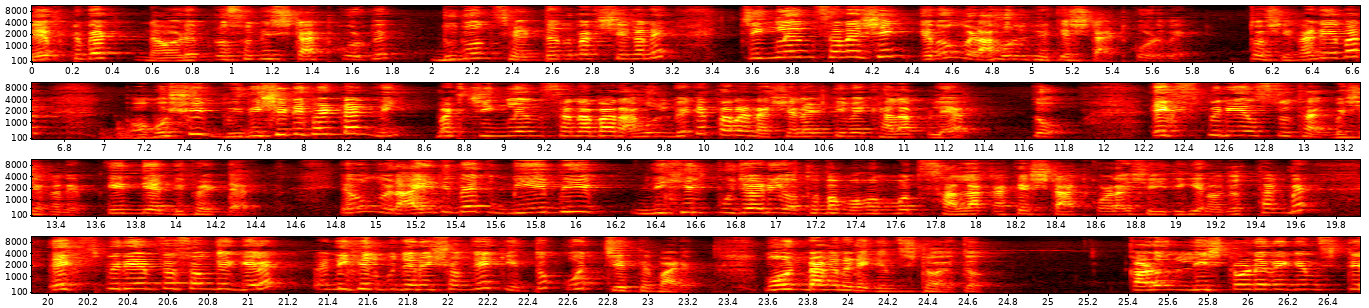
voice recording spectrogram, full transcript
Left back Naorem Roshan start করবে। দুজন সেন্টার ব্যাক সেখানে চিংলেন সানা সিং এবং রাহুল ভেকে স্টার্ট করবে। তো সেখানে এবার অবশ্যই বিদেশি ডিফেন্ডার নেই বাট চিংলেন সানা বা রাহুল ভেকে তারা ন্যাশনাল টিমে খেলা প্লেয়ার তো এক্সপিরিয়েন্স তো থাকবে সেখানে ইন্ডিয়ান ডিফেন্ডার এবং right back maybe Nikhil Poojary অথবা মোহাম্মদ সালা কাকে স্টার্ট করায় সেই দিকে নজর থাকবে। এক্সপিরিয়েন্সের সঙ্গে গেলে নিখিল পূজারির সঙ্গে কিন্তু কোচ যেতে পারে, মোহনবাগানের এগেনস্ট হয়তো। কারণ লিস্টনের এগেনস্টে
